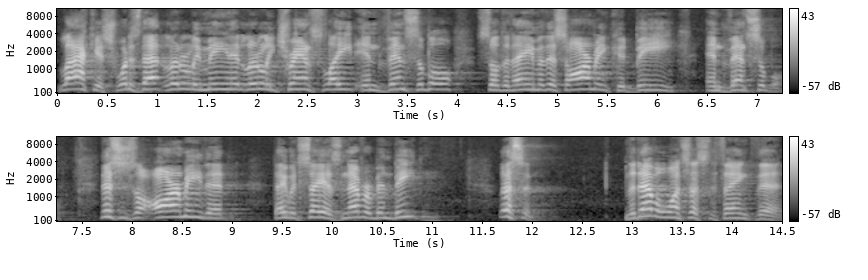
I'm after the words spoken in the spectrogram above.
Lachish, what does that literally mean? It literally translates invincible. So the name of this army could be invincible. This is an army that they would say has never been beaten. Listen, the devil wants us to think that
